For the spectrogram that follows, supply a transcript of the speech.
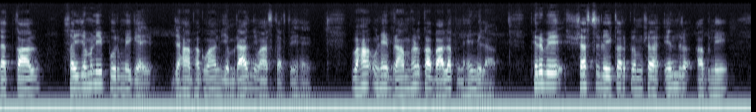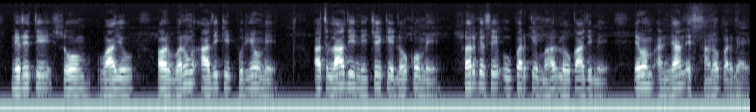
तत्काल संयमनीपुर में गए, जहाँ भगवान यमराज निवास करते हैं। वहाँ उन्हें ब्राह्मण का बालक नहीं मिला। फिर वे शस्त्र लेकर क्रमशः इंद्र, अग्नि, निरति, सोम, वायु और वरुण आदि की पुरियों में, अतलादि नीचे के लोकों में, स्वर्ग से ऊपर के महर लोकादि में एवं अन्य स्थानों पर गए।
